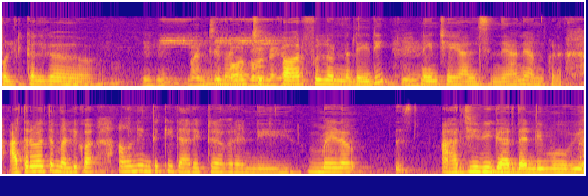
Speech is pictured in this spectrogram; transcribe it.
పొలిటికల్గా మంచి మంచి పవర్ఫుల్ ఉన్న లేడీ నేను చేయాల్సిందే అని అనుకున్నా. ఆ తర్వాత మళ్ళీ అవును ఇంతకీ డైరెక్టర్ ఎవరండి? మేడం ఆర్జీవి గారిదండి మూవీ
